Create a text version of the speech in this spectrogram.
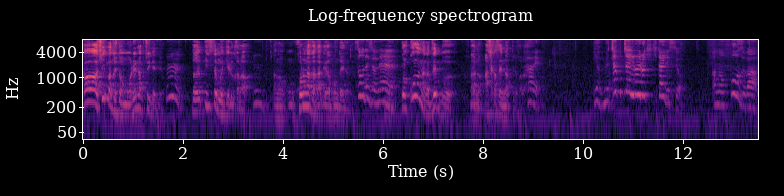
あ審判の人ももう連絡ついてるよ。うん。だからいつでも行けるから、うん。あのコロナ禍だけが問題なんです、そうですよね、これコロナが全部あの足かせになってるから、はい。いやめちゃくちゃいろいろ聞きたいですよ。あのポーズは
